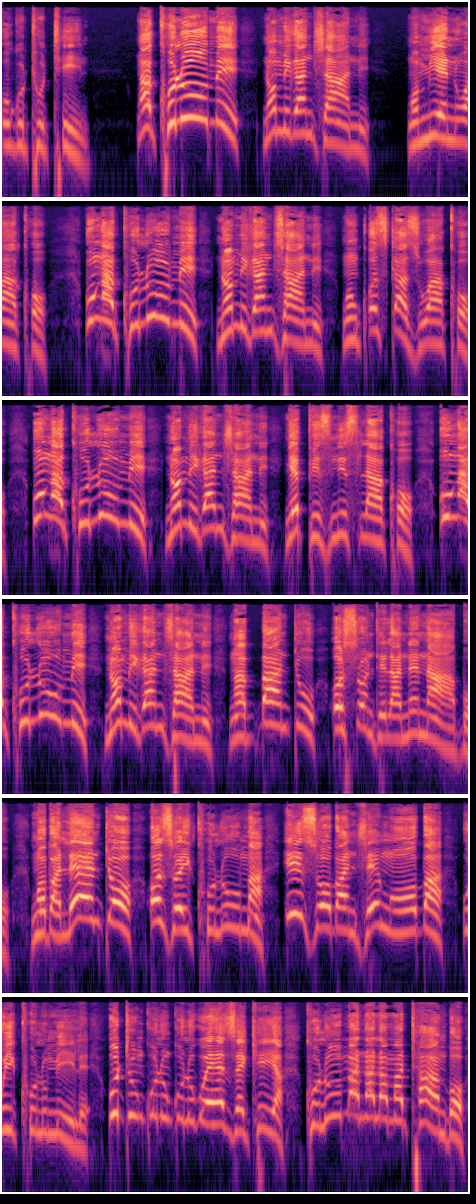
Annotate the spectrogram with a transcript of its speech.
ukuthi uthini. Ngakhulumi noma kanjani ngomyeni wakho? Ungakhulumi noma kanjani ngonkosikazi wakho. Ungakhulumi noma kanjani ngebhizinisi lakho? Ungakhulumi noma kanjani ngabantu osondelane nabo? Ngoba lento ozoyikhuluma izoba njengoba uyikhulumile. Uthi uNkulunkulu kuHezekhiya khuluma nalamathambo.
